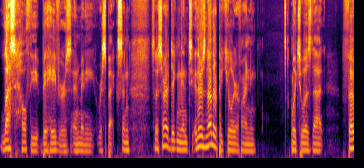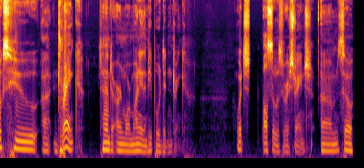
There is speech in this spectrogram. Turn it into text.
less healthy behaviors in many respects. And so I started digging into, and there's another peculiar finding, which was that folks who uh, drank tended to earn more money than people who didn't drink, which also was very strange. Um, so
